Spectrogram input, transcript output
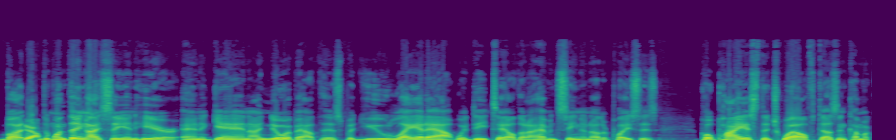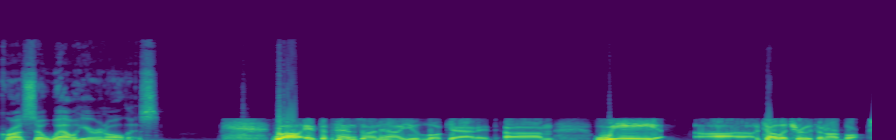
But yeah. the one thing I see in here, and again, I knew about this, but you lay it out with detail that I haven't seen in other places. Pope the Twelfth doesn't come across so well here in all this. Well, it depends on how you look at it. Um, we uh, tell the truth in our books,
